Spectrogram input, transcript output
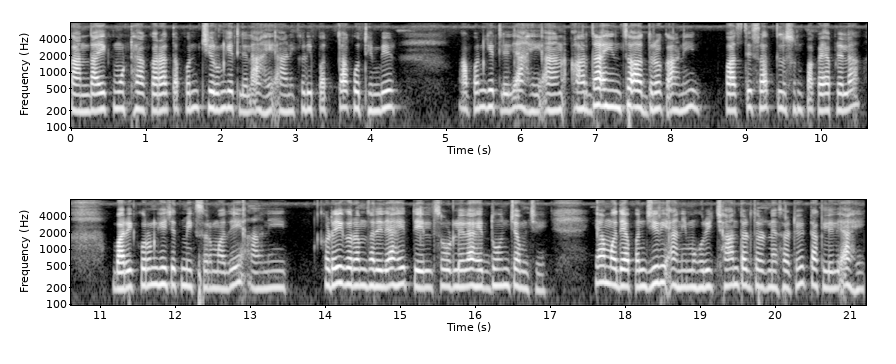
कांदा एक मोठ्या आकारात आपण चिरून घेतलेला आहे आणि कढीपत्ता कोथिंबीर आपण घेतलेली आहे. आणि अर्धा इंच अद्रक आणि पाच ते सात लसूण पाकळ्या आपल्याला बारीक करून घ्यायचेत मिक्सरमध्ये आणि कढई गरम झालेली आहे तेल सोडलेलं आहे दोन चमचे. यामध्ये आपण जिरी आणि मोहरी छान तडतडण्यासाठी टाकलेली आहे.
